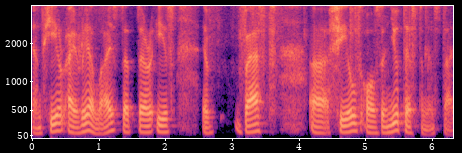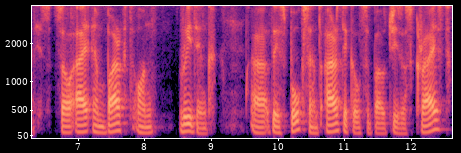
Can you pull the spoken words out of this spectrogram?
And here I realized that there is a vast uh, field of the New Testament studies. So I embarked on reading uh, these books and articles about Jesus Christ.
